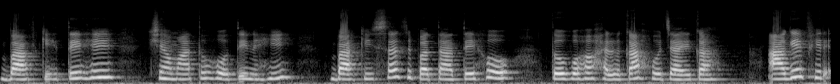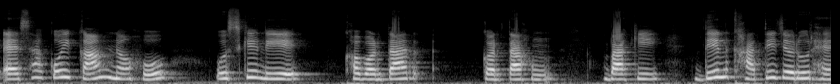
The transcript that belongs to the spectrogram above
बाप कहते हैं, क्षमा तो होती नहीं, बाकी सच बताते हो तो वह हल्का हो जाएगा। आगे फिर ऐसा कोई काम न हो, उसके लिए खबरदार करता हूँ। बाकी दिल खाती ज़रूर है।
